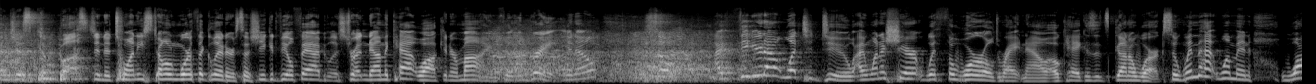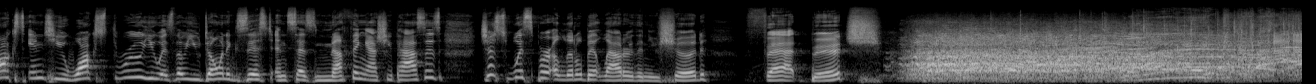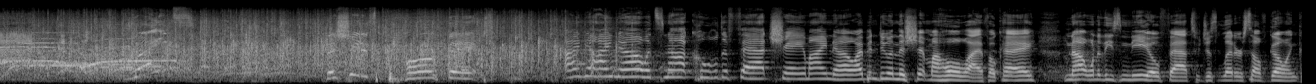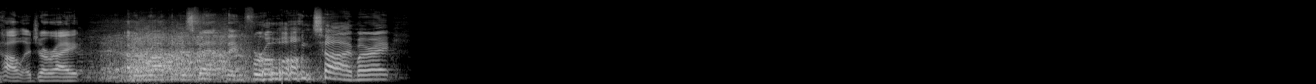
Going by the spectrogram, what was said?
and just combust into 20 stone worth of glitter so she could feel fabulous strutting down the catwalk in her mind, feeling great, you know? So I figured out what to do. I wanna share it with the world right now, okay? Because it's gonna work. So when that woman walks into you, walks through you as though you don't exist and says nothing as she passes, just whisper a little bit louder than you should fat bitch. This shit is perfect. I know, I know, it's not cool to fat shame. I know. I've been doing this shit my whole life, okay? I'm not one of these neo fats who just let herself go in college, all right? I've been rocking this fat thing for a long time, all right?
